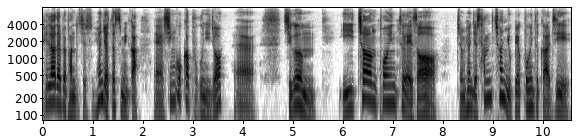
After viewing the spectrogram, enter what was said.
필라델피아 반도체 지수 현재 어떻습니까? 예, 신고가 부근이죠. 예, 지금 2000포인트에서 지금 현재 3600포인트까지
